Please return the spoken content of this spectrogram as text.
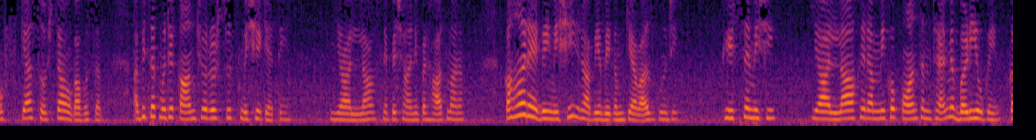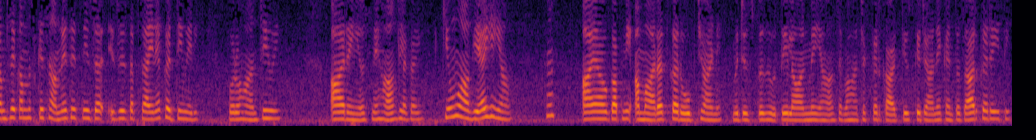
उफ, क्या सोचता होगा वो सब। अभी तक मुझे काम चोर और सुस्त मिशी कहते हैं। या अल्लाह, उसने पेशानी पर हाथ मारा। कहाँ रह गई मिशी? राबिया बेगम की आवाज़ गूंजी। फिर से मिशी। या अल्लाह, आखिर अम्मी को कौन समझाए? मैं बड़ी हो गई हूँ। कम से कम उसके सामने तो इतनी इज़्ज़त अफसाई ना करती मेरी। वो रोहान सी हुई। आ रही है, उसने हाँक लगाई। क्यों आ गया ये यहाँ? आया होगा अपनी अमारत का रोप झाड़ने। वो जिसबत होते लॉन में यहाँ से वहाँ चक्कर काटती, उसके जाने का इंतज़ार कर रही थी।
